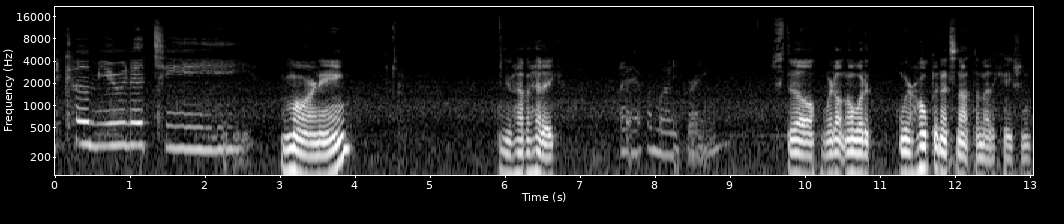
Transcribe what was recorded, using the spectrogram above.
Good community. Morning. You have a headache. I have a migraine. Still, we don't know what it. We're hoping it's not the medication.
